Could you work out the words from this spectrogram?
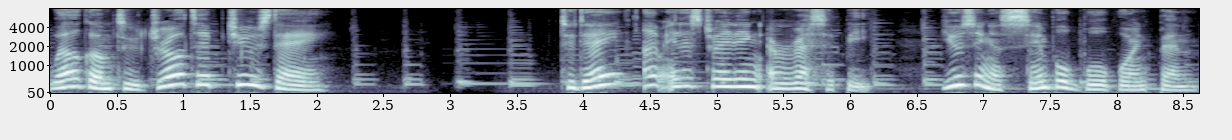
Welcome to Draw Tip Tuesday! Today I'm illustrating a recipe using a simple ballpoint pen,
